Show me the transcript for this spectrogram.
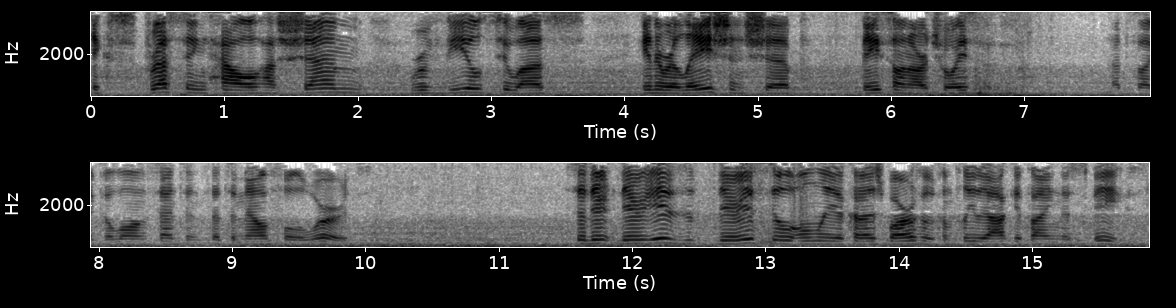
expressing how Hashem reveals to us in a relationship based on our choices. That's like a long sentence. That's a mouthful of words. So there, there is there is still only a Kadosh Baruch Hu completely occupying this space,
